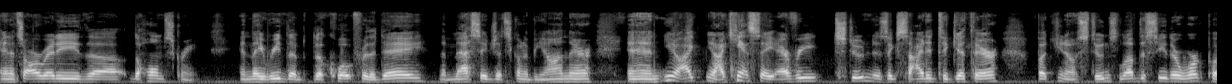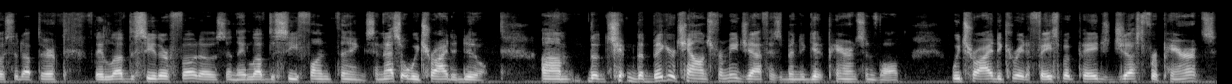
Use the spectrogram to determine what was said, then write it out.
and it's already the the home screen and they read the, the quote for the day, the message that's going to be on there. And, you know, I, you know, I can't say every student is excited to get there, but, you know, students love to see their work posted up there. They love to see their photos and they love to see fun things. And that's what we try to do. Um, the, ch- the bigger challenge for me, Jeff, has been to get parents involved. We tried to create a Facebook page just for parents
